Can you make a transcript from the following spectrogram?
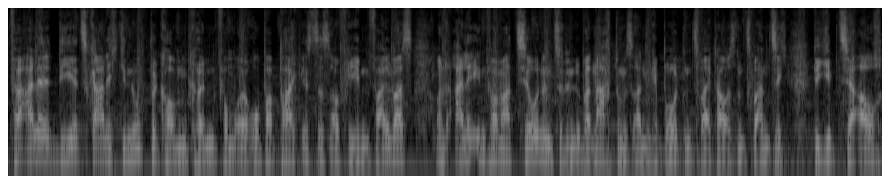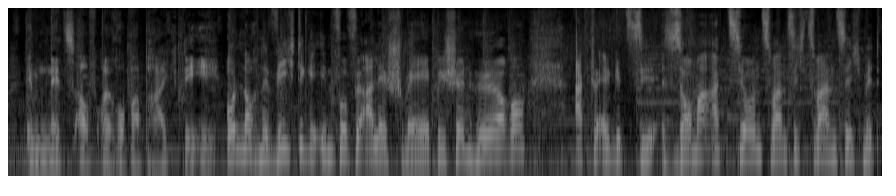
für alle, die jetzt gar nicht genug bekommen können vom Europapark, ist das auf jeden Fall was. Und alle Informationen zu den Übernachtungsangeboten 2020, die gibt's ja auch im Netz auf europapark.de. Und noch eine wichtige Info für alle schwäbischen Hörer. Aktuell gibt's die Sommeraktion 2020 mit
